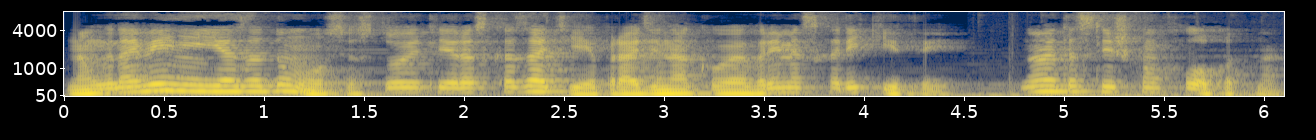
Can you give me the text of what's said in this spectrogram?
На мгновение я задумался, стоит ли рассказать ей про одинаковое время с Харикитой, но это слишком хлопотно.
